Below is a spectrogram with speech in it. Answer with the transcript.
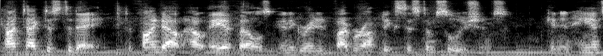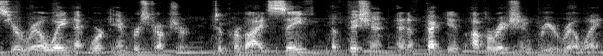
Contact us today to find out how AFL's integrated fiber optic system solutions can enhance your railway network infrastructure to provide safe, efficient, and effective operation for your railway.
